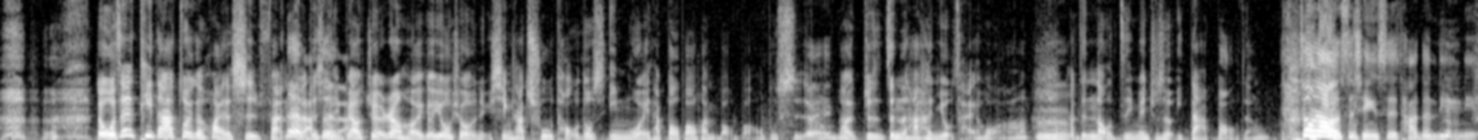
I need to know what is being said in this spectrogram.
对我在替大家做一个坏的示范、啊，对啦就是你不要觉得任何一个优秀的女性她出头都是因为她包包换包包，不是啊，她就是真的她很有才华啊，嗯她，的脑子里面就是有一大包这样。重要的事情是她的理念，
